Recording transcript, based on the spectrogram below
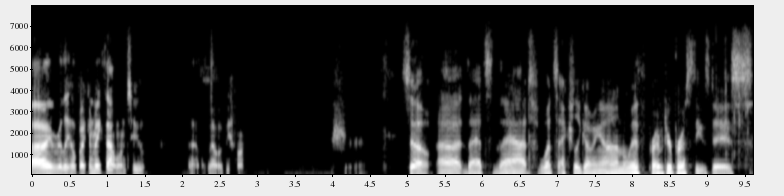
I really hope I can make that one too. That, that would be fun. Sure. So uh, that's that. What's actually going on with Privateer Press these days?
